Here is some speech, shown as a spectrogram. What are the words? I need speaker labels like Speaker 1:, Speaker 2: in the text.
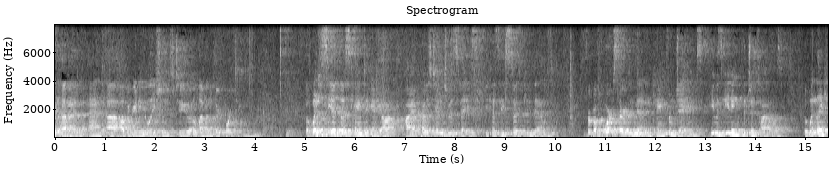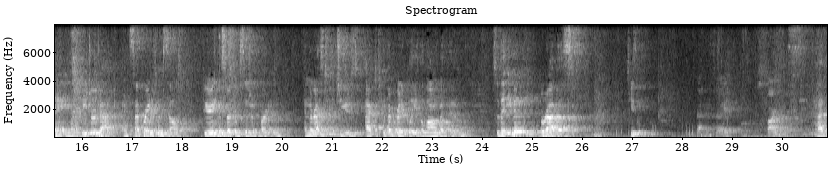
Speaker 1: is Evan, and uh, I'll be reading Galatians 2 11 through 14. But when Cephas came to Antioch, I opposed him to his face because he stood condemned. For before certain men came from James, he was eating with the Gentiles. But when they came, he drew back and separated himself, fearing the circumcision party. And the rest of the Jews acted hypocritically along with him, so that even Barabbas, excuse me? Had,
